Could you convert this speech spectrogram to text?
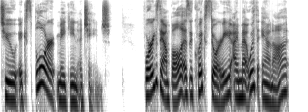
to explore making a change. For example, as a quick story, I met with Anna,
